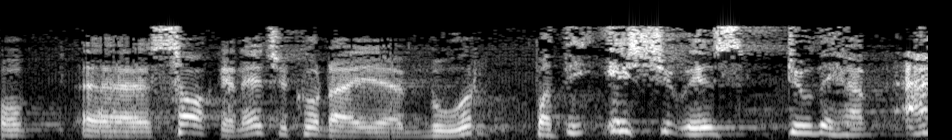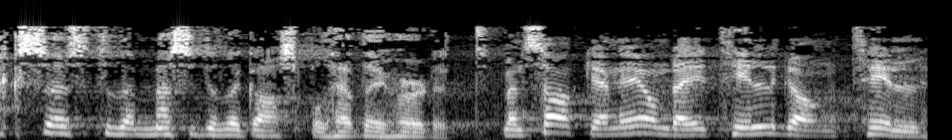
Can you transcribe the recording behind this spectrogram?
Og saken er ikke hvor de eh, bor, but the issue is do they have access to the message of the gospel? Have they heard it? men saken er om de har tilgang til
